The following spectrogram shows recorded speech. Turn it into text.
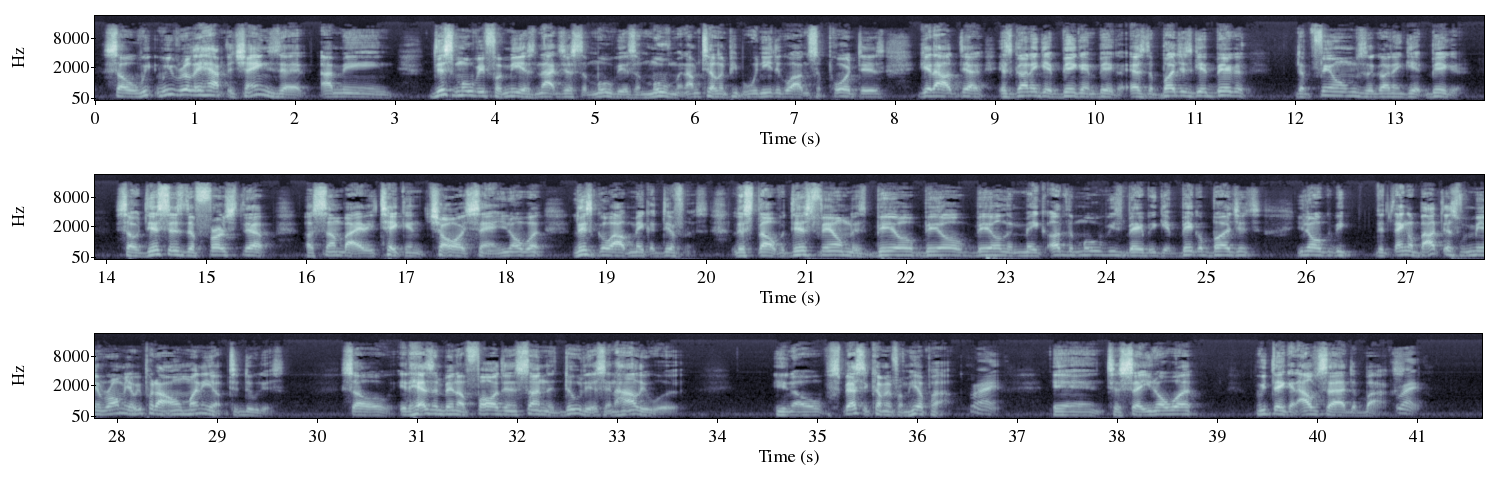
So we, we really have to change that. I mean, this movie for me is not just a movie, it's a movement. I'm telling people we need to go out and support this, get out there. It's gonna get bigger and bigger. As the budgets get bigger, the films are gonna get bigger. So this is the first step of somebody taking charge saying, you know what, let's go out and make a difference. Let's start with this film, let's build, build, build, and make other movies, baby, get bigger budgets. You know, we, the thing about this with me and Romeo, we put our own money up to do this. So it hasn't been a father and son to do this in Hollywood, you know, especially coming from hip hop. Right. And to say, you know what, we thinking outside the box. Right.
